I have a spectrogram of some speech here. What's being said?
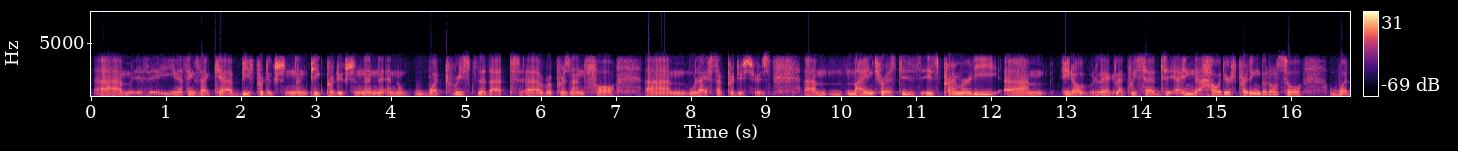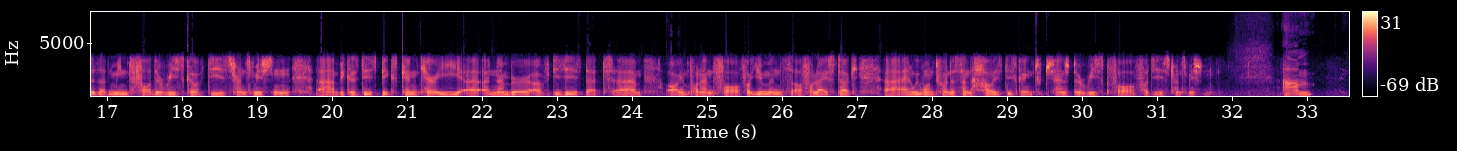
um, you know things like uh, beef production and pig production and and what risks that that uh, represent for um, livestock producers. Um, my interest is is primarily um, you know like, like, we said in how they're spreading, but also what does that mean for the risk of disease transmission uh, because these pigs can carry a, a number of diseases that um, are important for for humans or for livestock, uh, and we want to understand how is this going to change the risk for, for disease transmission. Um,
